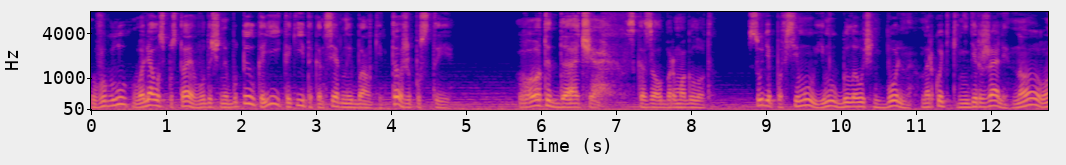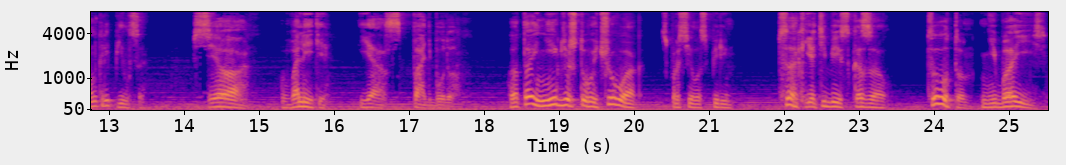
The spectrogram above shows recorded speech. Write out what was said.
В углу валялась пустая водочная бутылка и какие-то консервные банки, тоже пустые. «Вот и дача», — сказал Бармаглот. Судя по всему, ему было очень больно, наркотики не держали, но он крепился. «Все, «Валите, я спать буду». «А тайник вы, чувак?» – спросил Аспирин. «Так я тебе и сказал. Тут он, не боись».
